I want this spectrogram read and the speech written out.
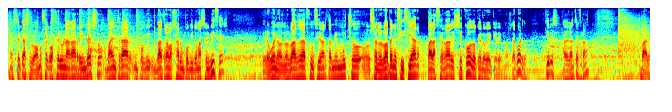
en este caso lo vamos a coger un agarre inverso, va a entrar un va a trabajar un poquito más el bíceps, pero bueno, nos va a funcionar también mucho, o sea, nos va a beneficiar para cerrar ese codo que es lo que queremos, ¿de acuerdo? ¿Quieres? Adelante, Fran. Vale,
